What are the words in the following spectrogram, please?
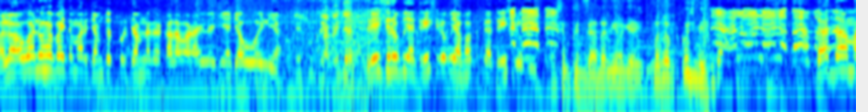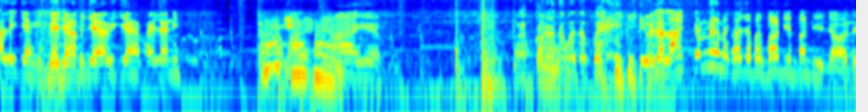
હેલો આવવાનું હે ભાઈ તમારે જામજોધપુર જામનગર કાલાવાડ હાઈવે જ્યાં જવું હોય ત્યાં. ત્રીસ રૂપિયા કહી ત્રીસ દે રૂપિયા ત્રીસ રૂપિયા ફક્ત ત્રીસ રૂપિયા. कुछ ज्यादा नहीं हो गया ये? मतलब कुछ भी દાદા માં લઈ જાય બે જણા બીજા આવી ગયા હે ફાઇલાની હા એમ પેલા લાંચ કરને ને ખાજા ભાઈ બાંધી બાંધી જવા દે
